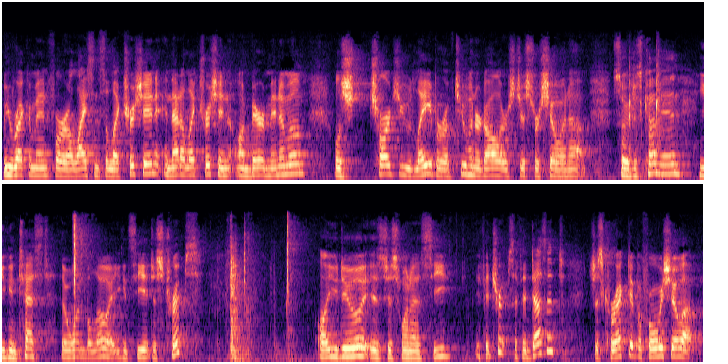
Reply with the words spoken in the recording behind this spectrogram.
we recommend for a licensed electrician and that electrician on bare minimum will charge you labor of $200 just for showing up. So just come in, you can test the one below it. You can see it just trips all you do is just wanna see if it trips. If it doesn't, just correct it before we show up.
